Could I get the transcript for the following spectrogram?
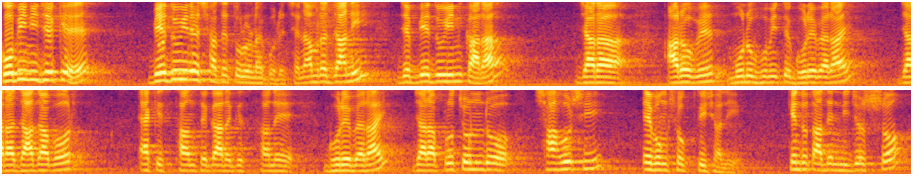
কবি নিজেকে বেদুইনের সাথে তুলনা করেছেন। আমরা জানি যে বেদুইন কারা? যারা আরবের মরুভূমিতে ঘুরে বেড়ায়, যারা যাযাবর এক স্থান থেকে আরেক স্থানে ঘুরে বেড়ায়, যারা প্রচণ্ড সাহসী এবং শক্তিশালী। কিন্তু তাদের নিজস্ব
